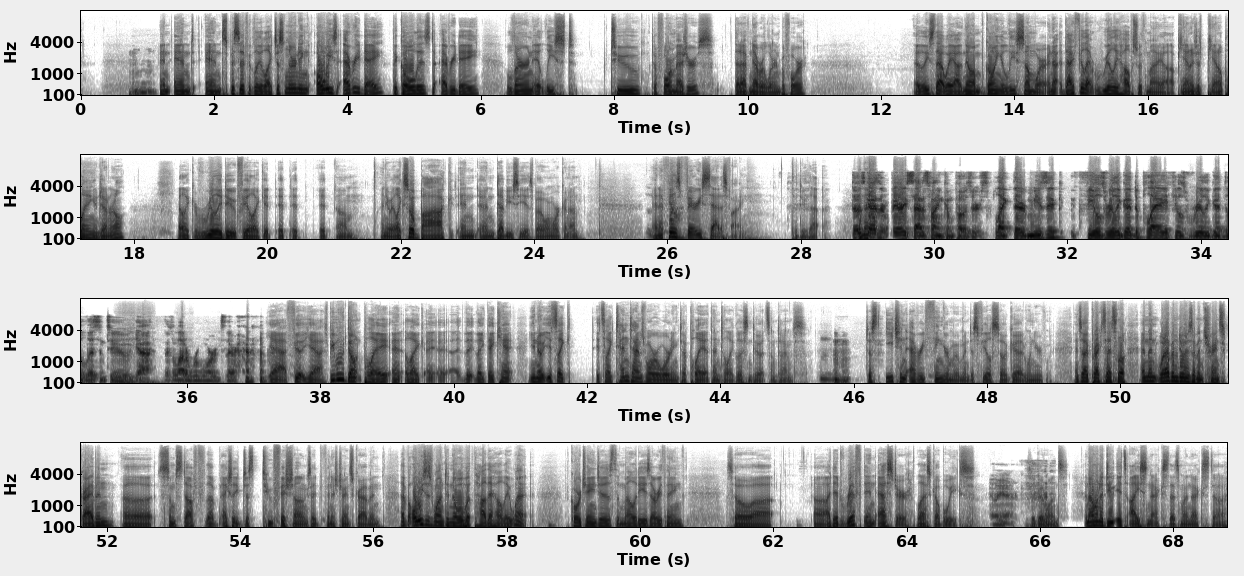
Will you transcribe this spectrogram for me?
Mm. and and and specifically like just learning always every day the goal is to every day learn at least two to four measures that i've never learned before. At least that way i know i'm going at least somewhere. And i, I feel that really helps with my uh, piano just piano playing in general. I like really do feel like it it it, it um anyway like so bach and and debussy is what i'm working on. And it feels very satisfying to do that Those then- guys are very satisfying composers. Like their music feels really good to play, feels really good to listen to. Yeah, there's a lot of rewards there. yeah I feel yeah people who don't play and like uh, uh, they, like they can't you know it's like it's like 10 times more rewarding to play it than to like listen to it sometimes Mm. Mhm. just each and every finger movement just feels so good when you're. And so I practice that slow. And then what I've been doing is I've been transcribing uh, some stuff. That actually, just two Phish songs I finished transcribing. I've always just wanted to know what how the hell they went, the chord changes, the melodies, everything. So uh, uh, I did Rift and Esther the last couple weeks. Oh yeah. Those are good ones. And I want to do It's Ice next. That's my next, uh,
